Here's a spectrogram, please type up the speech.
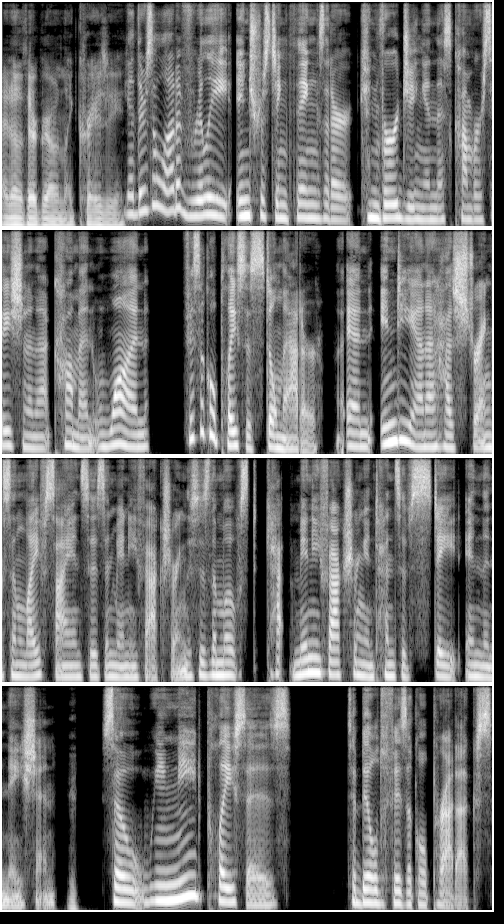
I know they're growing like crazy. Yeah, there's a lot of really interesting things that are converging in this conversation and that comment. One, physical places still matter. And Indiana has strengths in life sciences and manufacturing. This is the most ca- manufacturing intensive state in the nation. Hmm. So we need places to build physical products.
